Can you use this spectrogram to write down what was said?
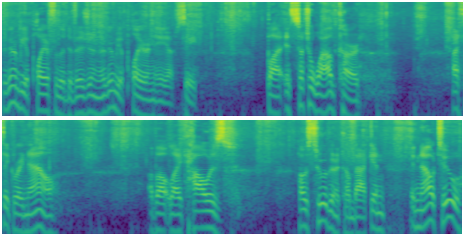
they're going to be a player for the division. They're going to be a player in the AFC. But it's such a wild card. I think right now about like how is how is Tua going to come back and and now too,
